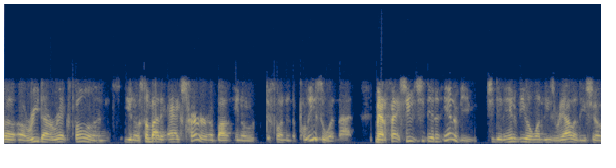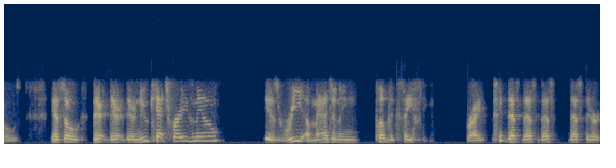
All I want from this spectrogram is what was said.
uh, uh, redirect funds. You know, somebody asked her about, you know, defunding the police or whatnot. Matter of fact, she she did an interview. She did an interview on one of these reality shows, and so their their their new catchphrase now is reimagining public safety. Right? that's that's that's that's their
